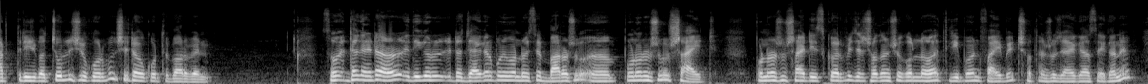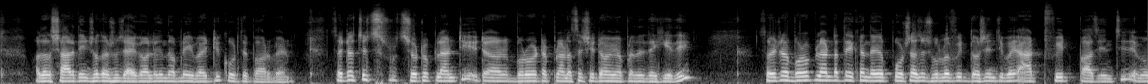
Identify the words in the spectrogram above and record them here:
আটত্রিশ বা চল্লিশও করব, সেটাও করতে পারবেন। সো দেখেন এটার এদিকে এটা জায়গার পরিমাণ রয়েছে বারোশো পনেরোশো ষাট। পনেরোশো ষাট স্কোয়ার ফিট যেটা শতাংশ করলে হয় থ্রি পয়েন্ট ফাইভ এইট শতাংশ জায়গা আছে এখানে। অর্থাৎ সাড়ে তিন শতাংশ জায়গা হলে কিন্তু আপনি এই বাড়িটি করতে পারবেন। সো এটা হচ্ছে ছোটো প্ল্যানটি এটার বড় একটা প্ল্যান আছে, সেটাও আমি আপনাদের দেখিয়ে দিই। সো এটার বড় প্ল্যানটাতে এখানে দেখেন পোস্ট আছে ষোলো ফিট দশ ইঞ্চি বাই আট ফিট পাঁচ ইঞ্চি এবং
